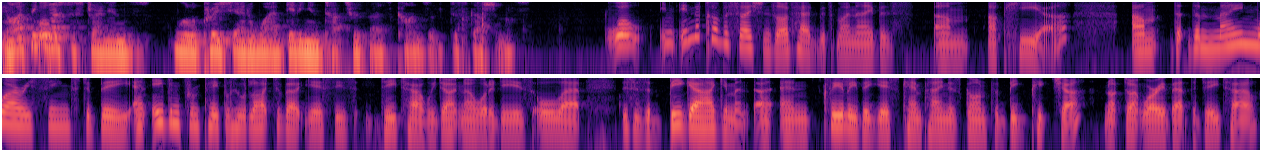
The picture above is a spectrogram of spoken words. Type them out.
Now, I think well, most Australians will appreciate a way of getting in touch with those kinds of discussions. Well, in, in the conversations I've had with my neighbours um, up here, um, the, the main worry seems to be, and even from people who would like to vote yes, is detail. We don't know what it is, all that. This is a big argument, uh, and clearly the yes campaign has gone for big picture, not don't worry about the detail.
